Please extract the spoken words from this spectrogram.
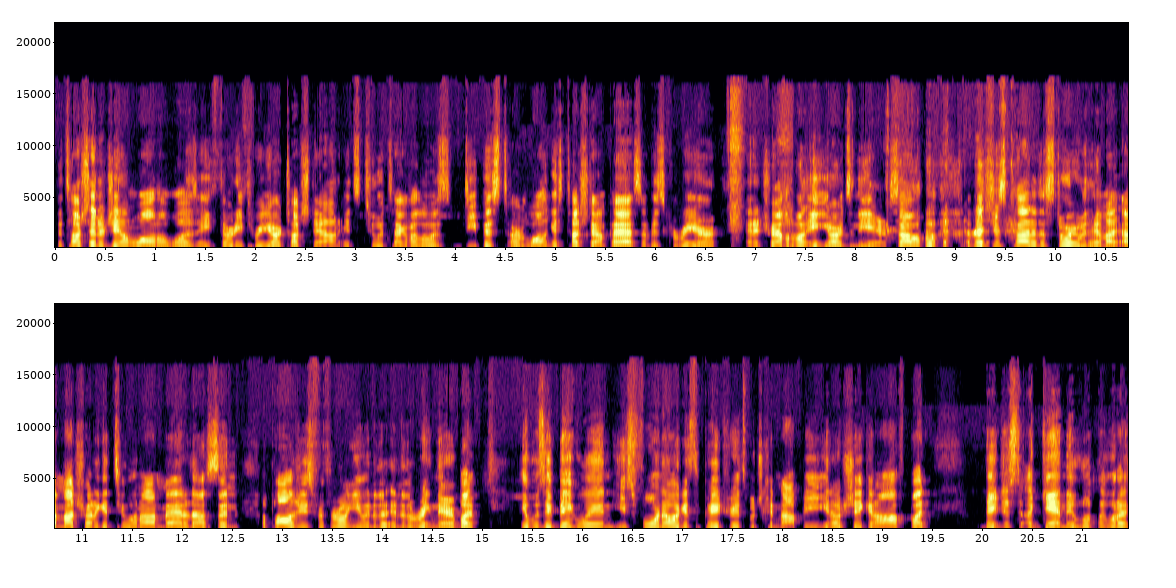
The touchdown of Jaylen Waddle was a 33 yard touchdown. It's Tua Tagovailoa's deepest or longest touchdown pass of his career, and it traveled about eight yards in the air. So that's just kind of the story with him. I, am not trying to get too on mad at us, and apologies for throwing you into the into the ring there, but it was a big win. He's 4 0 against the Patriots, which cannot be, you know, shaken off. But they just, again, they look like what I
